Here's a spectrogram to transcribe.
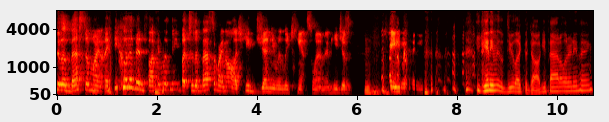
to the best of my, he could have been fucking with me, but to the best of my knowledge, he genuinely can't swim, and he just came with me. he can't even do like the doggy paddle or anything.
